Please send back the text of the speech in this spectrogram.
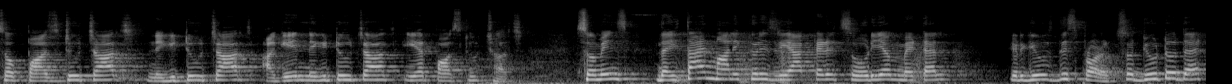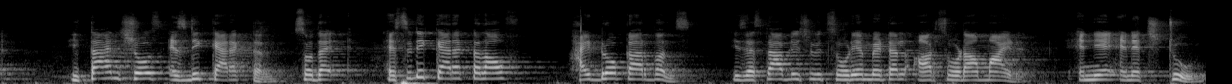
so positive charge negative charge again negative charge here positive charge. So means the ethane molecule is reacted with sodium metal. It gives this product. So due to that ethane shows acidic character. So the acidic character of hydrocarbons is established with sodium metal or sodamide NaNH2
